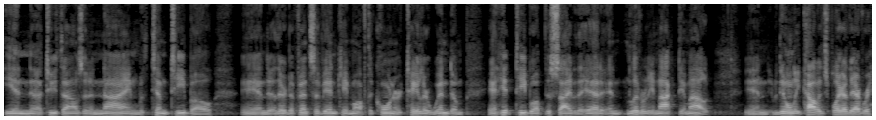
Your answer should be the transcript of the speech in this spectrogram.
in uh, 2009 with Tim Tebow, and uh, their defensive end came off the corner, Taylor Wyndham, and hit Tebow up the side of the head and literally knocked him out and the only college player that ever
